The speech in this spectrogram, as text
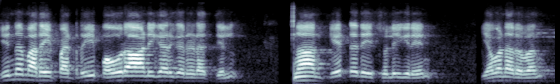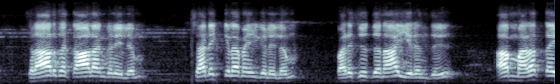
இன்னும் அதை பற்றி பௌராணிகர்களிடத்தில் நான் கேட்டதை சொல்லுகிறேன். எவனொருவன் சிரார்த்த காலங்களிலும் சனிக்கிழமைகளிலும் பரிசுத்தனாய் இருந்து அம்மரத்தை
